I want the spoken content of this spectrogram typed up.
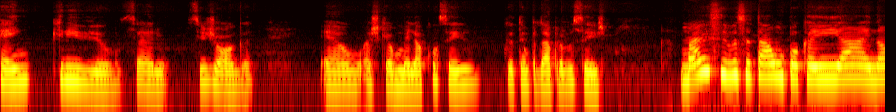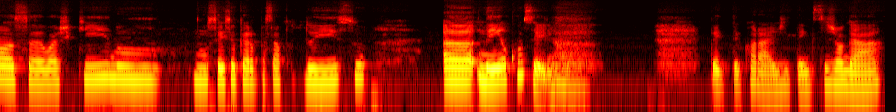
é incrível, sério, se joga. É, o, acho que é o melhor conselho que eu tenho para dar para vocês. Mas se você tá um pouco aí, ai, nossa, eu acho que não, não sei se eu quero passar por tudo isso, uh, nem aconselho. tem que ter coragem, tem que se jogar,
